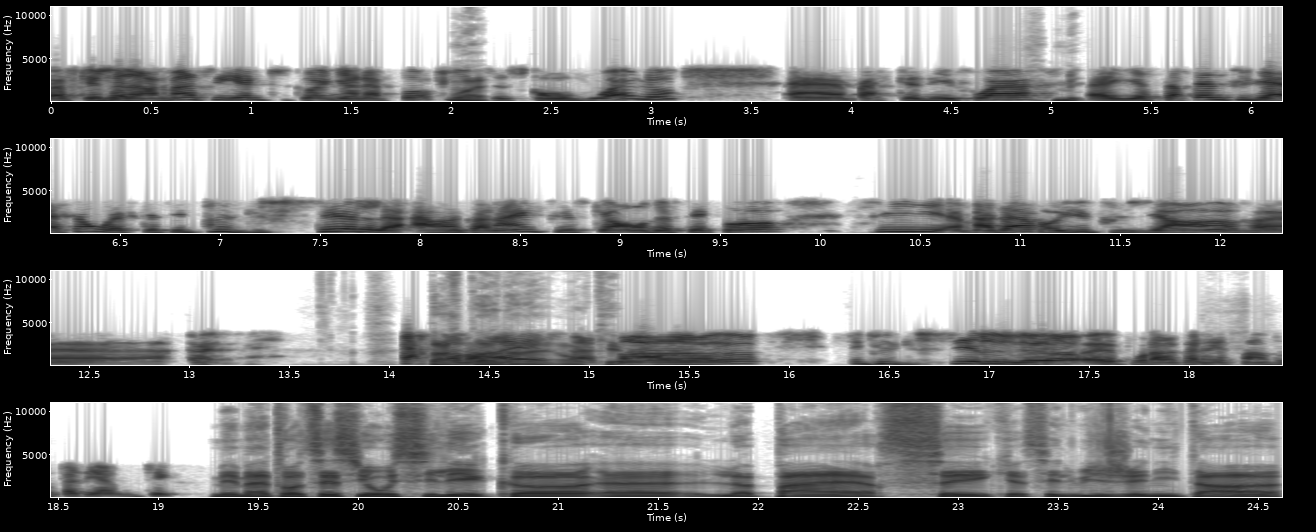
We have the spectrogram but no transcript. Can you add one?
Parce que généralement, c'est elle qui cogne à la porte. C'est ce qu'on voit, là. Euh, parce que des fois, euh, il y a certaines filiations où est-ce que c'est plus difficile à reconnaître puisqu'on ne sait pas si madame a eu plusieurs euh, partenaires. c'est plus difficile là, pour la reconnaissance de paternité. Mais Maître Otis, il y a aussi les cas, le père sait que c'est lui le géniteur,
